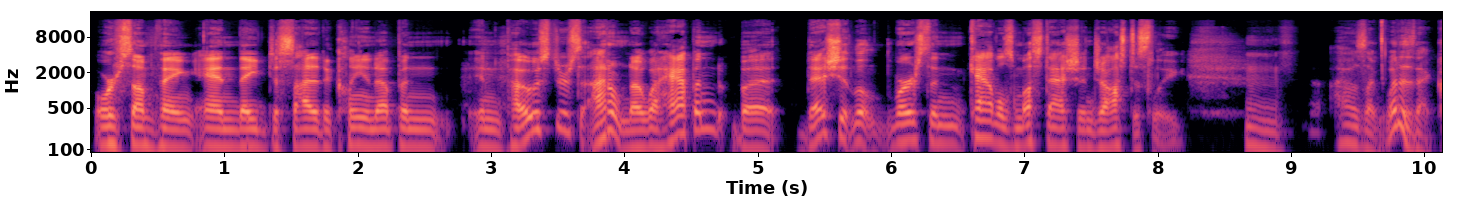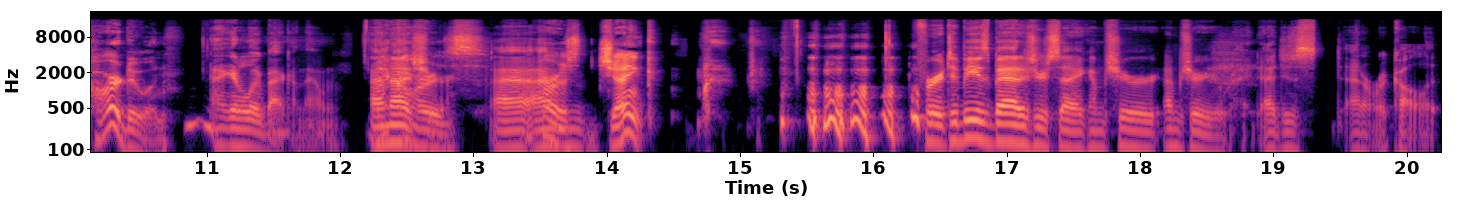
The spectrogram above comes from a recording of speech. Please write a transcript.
or something, and they decided to clean it up in in post or I don't know what happened, but that shit looked worse than Cavill's mustache in Justice League. Hmm. I was like, what is that car doing? I gotta look back on that one. I'm That not sure. is- I- that car is I'm- jank. For it to be as bad as you're saying, I'm sure. I'm sure you're right. I just I don't recall it.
